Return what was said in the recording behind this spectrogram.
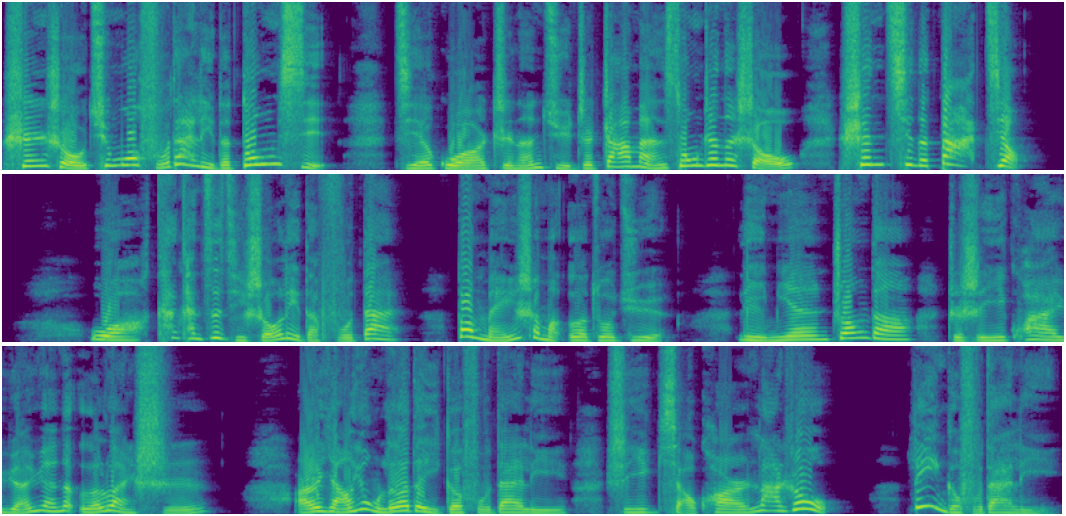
伸手去摸福袋里的东西，结果只能举着扎满松针的手，生气的大叫。我看看自己手里的福袋，倒没什么恶作剧，里面装的只是一块圆圆的鹅卵石。而杨永乐的一个福袋里是一小块腊肉，另一个福袋里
